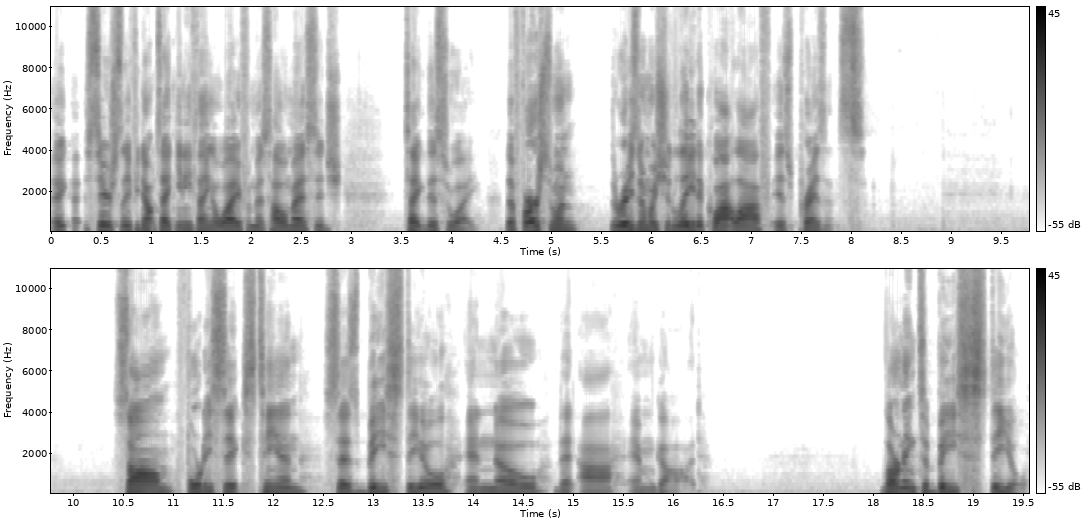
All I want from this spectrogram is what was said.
uh, seriously, if you don't take anything away from this whole message, take this away. The first one, the reason we should lead a quiet life is presence. Psalm 46:10 says, "Be still and know that I am God." Learning to be still.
